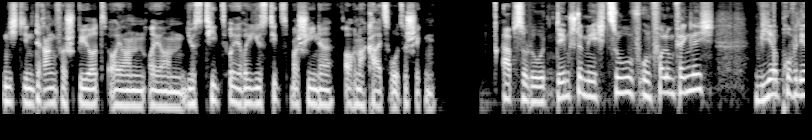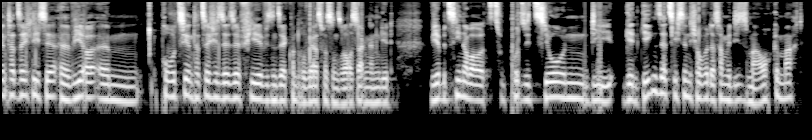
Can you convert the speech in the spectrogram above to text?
nicht den Drang verspürt, euren, euren Justiz, eure Justizmaschine auch nach Karlsruhe zu schicken. Absolut, dem stimme ich zu und vollumfänglich. Wir profilieren tatsächlich sehr, äh, wir ähm, provozieren tatsächlich sehr, sehr viel. Wir sind sehr kontrovers, was unsere Aussagen angeht. Wir beziehen aber auch zu Positionen, die gegensätzlich sind. Ich hoffe, das haben wir dieses Mal auch gemacht.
